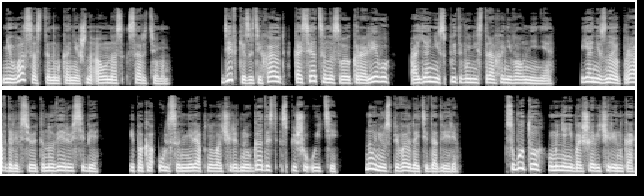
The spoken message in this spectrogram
Не у вас со Стеном, конечно, а у нас с Артемом. Девки затихают, косятся на свою королеву, а я не испытываю ни страха, ни волнения. Я не знаю, правда ли все это, но верю себе. И пока Ульсон не ляпнул очередную гадость, спешу уйти. но не успеваю дойти до двери. В субботу у меня небольшая вечеринка,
